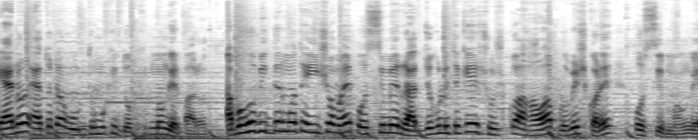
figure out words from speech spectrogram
কেন এতটা ঊর্ধ্বমুখী দক্ষিণবঙ্গের পারদ? আবহবিদদের মতে এই সময় পশ্চিমের রাজ্যগুলি থেকে শুষ্ক হাওয়া প্রবেশ করে পশ্চিমবঙ্গে,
